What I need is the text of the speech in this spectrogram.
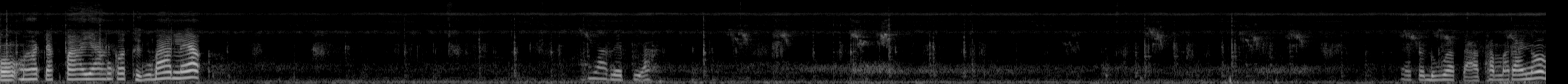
ออกมาจากป่ายางก็ถึงบ้านแล้วยาเนเปีย เราจะดูว่าตาทำอะไรเนาะ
